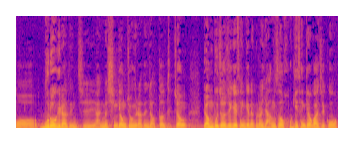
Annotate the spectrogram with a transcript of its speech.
뭐 무록이라든지 아니면 신경종이라든지 어떤 특정 연부 조직에 생기는 그런 양성 혹이 생겨가지고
